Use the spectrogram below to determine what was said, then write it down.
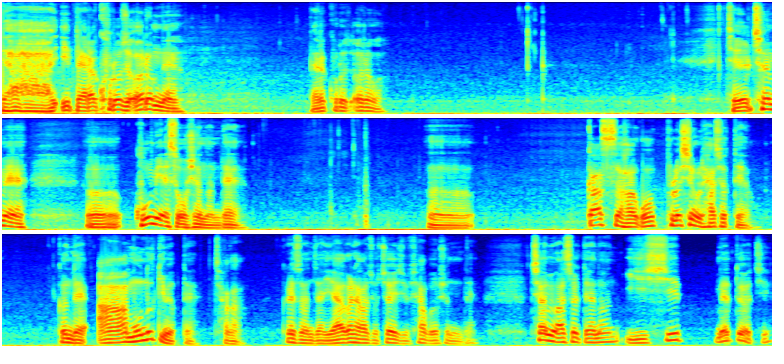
야, 이 베라크루즈 어렵네. 베라크루즈 어려워. 제일 처음에 어, 구미에서 오셨는데 어, 가스하고 플러싱을 하셨대요. 근데 아무 느낌이 없대 차가. 그래서 이제 예약을 해가지고 저희 집 샵에 오셨는데 처음에 왔을 때는 20 몇 도였지?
